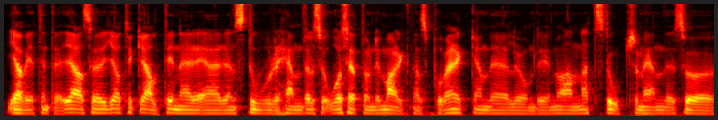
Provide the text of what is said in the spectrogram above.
jag vet inte. Jag, alltså, jag tycker alltid när det är en stor händelse, oavsett om det är marknadspåverkande eller om det är något annat stort som händer, så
